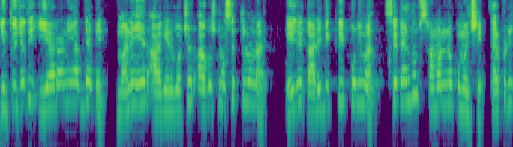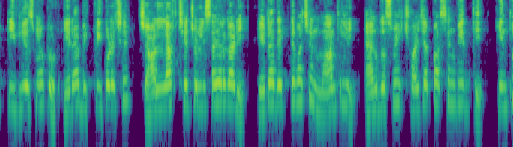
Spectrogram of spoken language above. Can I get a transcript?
কিন্তু যদি ইয়ার অন ইয়ার দেখেন মানে এর আগের বছর আগস্ট মাসের তুলনায় এই যে গাড়ি বিক্রির পরিমাণ, সেটা একদম সামান্য কমেছে। তারপরে টিভিএস মোটর, এরা বিক্রি করেছে চার লাখ ছেচল্লিশ হাজার গাড়ি। এটা দেখতে পাচ্ছেন মান্থলি এক দশমিক ছয় চার পার্সেন্ট বৃদ্ধি। কিন্তু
